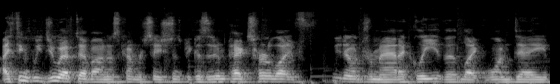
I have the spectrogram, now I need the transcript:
I think we do have to have honest conversations because it impacts her life you know dramatically that like one day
